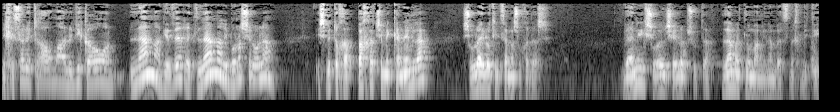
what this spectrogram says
נכנסה לטראומה, לדיכאון. למה, גברת? למה, ריבונו של עולם? יש בתוכה פחד שמקנן לה, שאולי לא תמצא משהו חדש. ואני שואל שאלה פשוטה, למה את לא מאמינה בעצמך, ביתי?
